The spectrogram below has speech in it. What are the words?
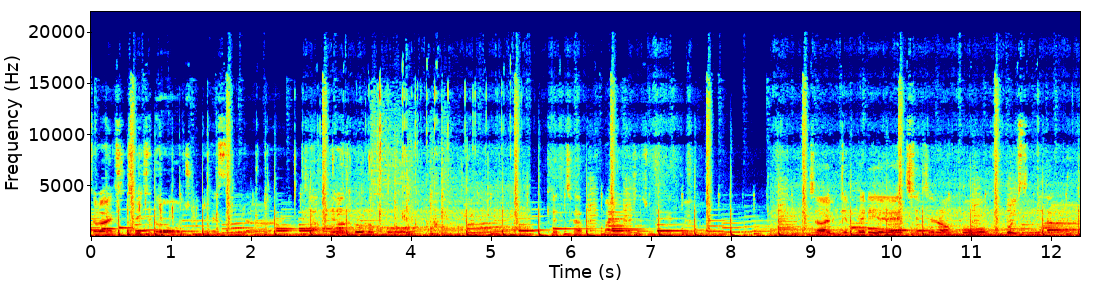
슬라이스 치즈도 준비했습니다. 자, 계란도 넣고 케찹, 마요네즈 준비했고요. 자, 이렇게 페리에 치즈를 얹고 굽고 있습니다.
